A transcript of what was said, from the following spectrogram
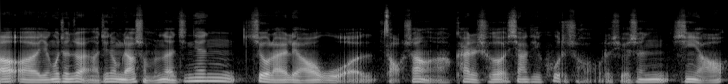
好，呃，言归正传啊，今天我们聊什么呢？今天就来聊我早上啊开着车下地库的时候，我的学生新瑶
